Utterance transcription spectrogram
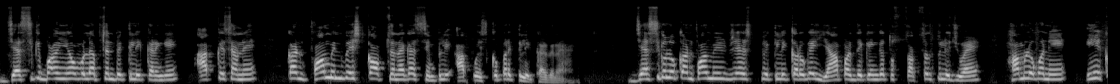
जैसे कि बाई नो वाले ऑप्शन पे क्लिक करेंगे, आपके सामने कन्फर्म इन्वेस्ट का ऑप्शन आएगा सिंपली आपको इसके ऊपर क्लिक कर देना है। जैसे कि लोग कन्फर्म इन्वेस्ट पे क्लिक करोगे, यहाँ पर देखेंगे तो सक्सेसफुली जो है, हम लोगों ने एक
